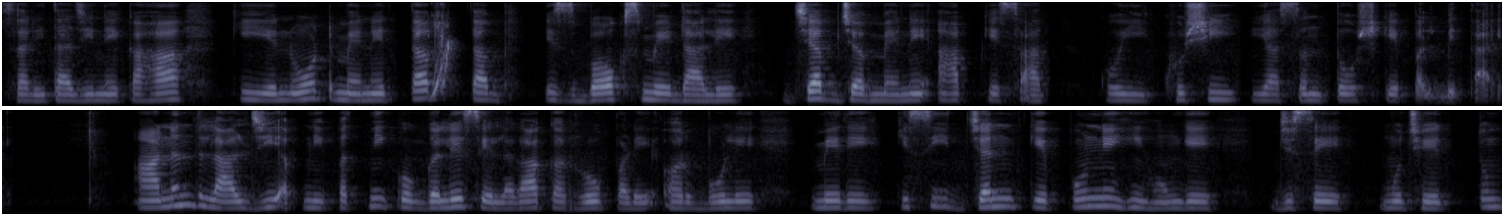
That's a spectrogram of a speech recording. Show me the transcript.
सरिता जी ने कहा कि ये नोट मैंने तब तब इस बॉक्स में डाले, जब जब मैंने आपके साथ कोई खुशी या संतोष के पल बिताए। आनंद लाल जी अपनी पत्नी को गले से लगाकर रो पड़े और बोले, मेरे किसी जन्म के पुण्य ही होंगे, जिसे मुझे तुम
